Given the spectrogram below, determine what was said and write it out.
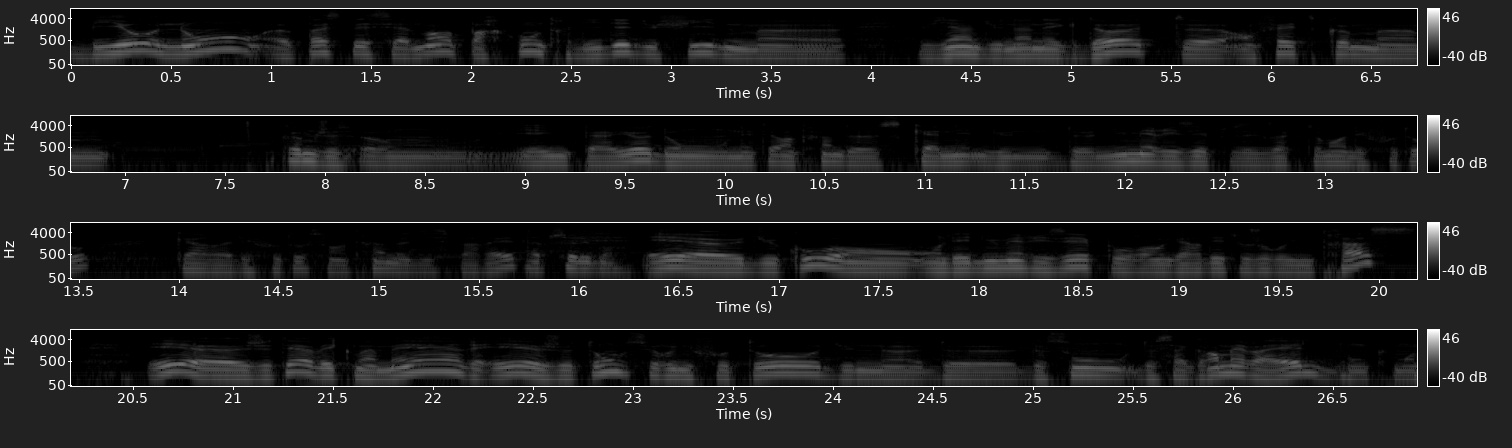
bio, non, euh, pas spécialement. Par contre, l'idée du film euh, vient d'une anecdote. Euh, en fait, comme, euh, comme je- on- il y a une période où on était en train de scanner, de numériser plus exactement les photos, car euh, les photos sont en train de disparaître. Absolument. Et euh, du coup, on, on les numérisait pour en garder toujours une trace. Et euh, j'étais avec ma mère et je tombe sur une photo d'une de, de son de sa grand-mère à elle, donc mon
